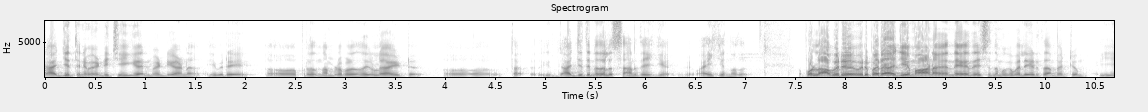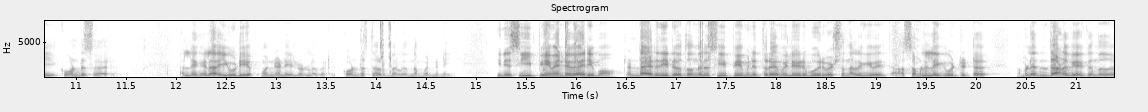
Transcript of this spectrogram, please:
രാജ്യത്തിന് വേണ്ടി ചെയ്യാൻ വേണ്ടിയാണ് ഇവരെ നമ്മുടെ പ്രതിനിധികളായിട്ട് രാജ്യത്തിന്റെ തലസ്ഥാനത്തേക്ക് അയക്കുന്നത്. അപ്പോൾ അവർ ഒരു പരാജയമാണ് എന്ന് ഏകദേശം നമുക്ക് വിലയിരുത്താൻ പറ്റും ഈ കോൺഗ്രസ്സുകാർ. അല്ലെങ്കിൽ ആ യു ഡി എഫ് മുന്നണിയിലുള്ളവർ കോൺഗ്രസ് നേതൃത്വം നൽകുന്ന മുന്നണി. ഇനി സി പി എമ്മിന്റെ കാര്യമോ? രണ്ടായിരത്തി ഇരുപത്തൊന്നിൽ സി പി എമ്മിന് ഇത്രയും വലിയൊരു ഭൂരിപക്ഷം നൽകി അസംബ്ലിയിലേക്ക് വിട്ടിട്ട് നമ്മൾ എന്താണ് കേൾക്കുന്നത്?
